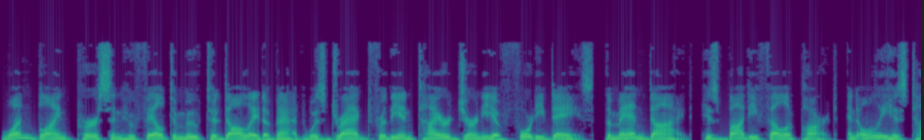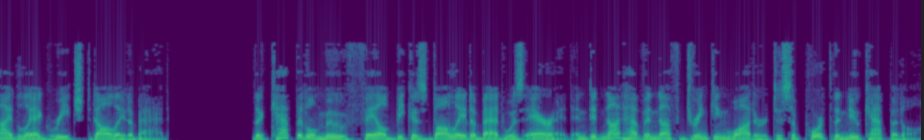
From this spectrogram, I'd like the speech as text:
One blind person who failed to move to Daulatabad was dragged for the entire journey of 40 days, the man died, his body fell apart, and only his tied leg reached Daulatabad. The capital move failed because Daulatabad was arid and did not have enough drinking water to support the new capital.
